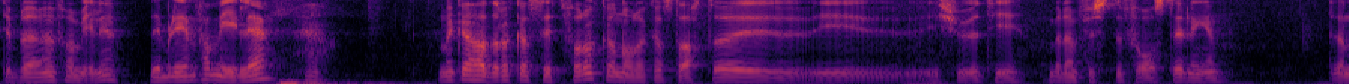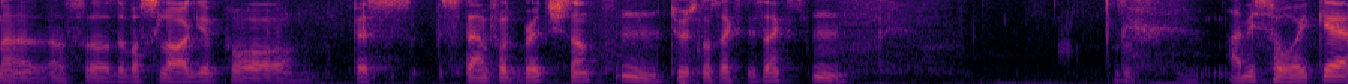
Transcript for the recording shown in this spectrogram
Det ble en familie. Det blir en familie. Men hva hadde dere sett for dere når dere starta i, i, i 2010 med den første forestillingen? Denne, altså, det var slaget på West Stamford Bridge, sant? Mm. 1066. Mm. Nei, vi så ikke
